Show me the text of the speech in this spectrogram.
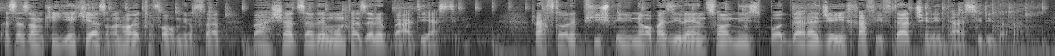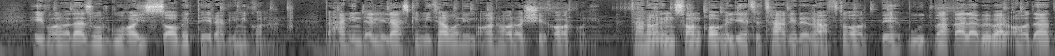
پس از آنکه یکی از آنها اتفاق میافتد وحشت زده منتظر بعدی هستیم. رفتار پیشبینی ناپذیر انسان نیز با درجه خفیفتر چنین تأثیری دارد. حیوانات از الگوهایی ثابت پیروی می کنند به همین دلیل است که می توانیم آنها را شکار کنیم. تنها انسان قابلیت تغییر رفتار، بهبود و غلبه بر عادت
